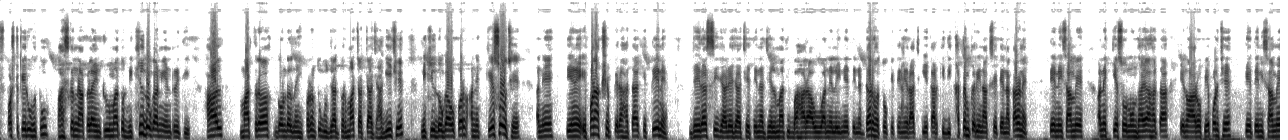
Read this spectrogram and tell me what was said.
સ્પષ્ટ કર્યું હતું. ભાસ્કરને આપેલા ઇન્ટરવ્યૂમાં તો નિખિલ દોગાની એન્ટ્રીથી હાલ માત્ર ગોંડલ નહીં, પરંતુ ગુજરાતભરમાં ચર્ચા જાગી છે નિખિલ દોગા ઉપર અને કેસો છે. અને તેણે એ પણ આક્ષેપ કર્યા હતા કે તેને જયરાજસિંહ જાડેજા છે તેના જેલમાંથી બહાર આવવાને લઈને તેને ડર હતો કે તેની રાજકીય કારકિર્દી ખતમ કરી નાખશે તેના કારણે તેની સામે અનેક કેસો નોંધાયા હતા. એનો આરોપ એ પણ છે કે તેની સામે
